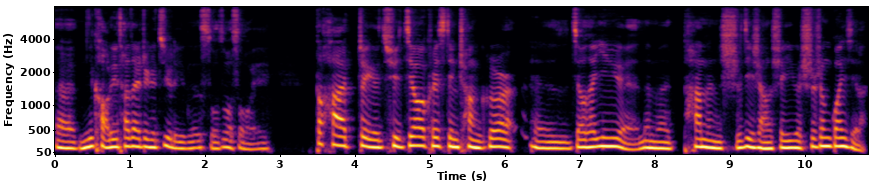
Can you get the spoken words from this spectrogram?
呃，你考虑他在这个剧里的所作所为，他这个去教 Christine 唱歌，呃，教他音乐，那么他们实际上是一个师生关系了。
